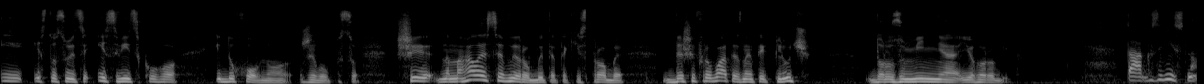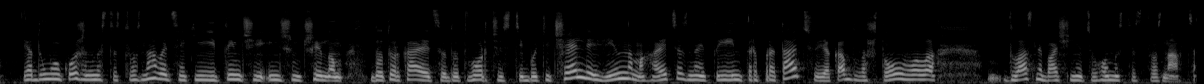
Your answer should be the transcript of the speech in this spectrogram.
і, і стосується і світського, і духовного живопису. Чи намагалися ви робити такі спроби дешифрувати, знайти ключ до розуміння його робіт? Так, звісно. Я думаю, кожен мистецтвознавець, який тим чи іншим чином доторкається до творчості Боттічеллі, він намагається знайти інтерпретацію, яка б влаштовувала власне бачення цього мистецтвознавця.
